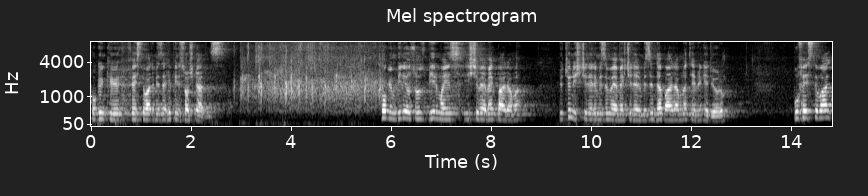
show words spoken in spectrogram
bugünkü festivalimize hepiniz hoş geldiniz. Bugün biliyorsunuz 1 Mayıs İşçi ve Emek Bayramı. Bütün işçilerimizin ve emekçilerimizin de bayramını tebrik ediyorum. Bu festival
